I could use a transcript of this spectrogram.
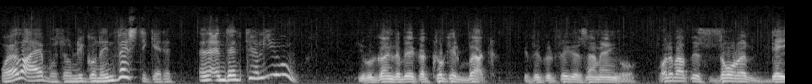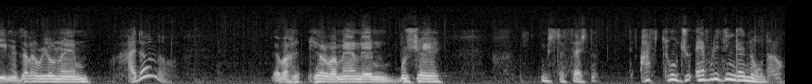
well, I was only going to investigate it and, and then tell you. You were going to make a crooked buck if you could figure some angle. What about this Zora Dane? Is that a real name? I don't know. Ever hear of a man named Boucher? Mr. Thurston, I've told you everything I know now.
